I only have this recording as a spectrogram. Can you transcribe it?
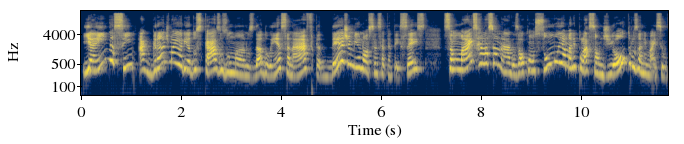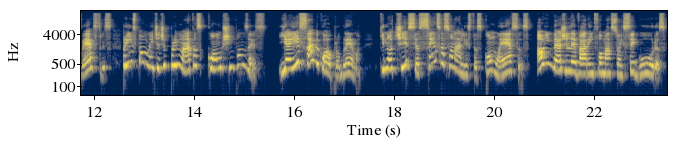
E ainda assim, a grande maioria dos casos humanos da doença na África desde 1976 são mais relacionadas ao consumo e à manipulação de outros animais silvestres, principalmente de primatas como chimpanzés. E aí, sabe qual é o problema? Que notícias sensacionalistas como essas, ao invés de levarem informações seguras,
